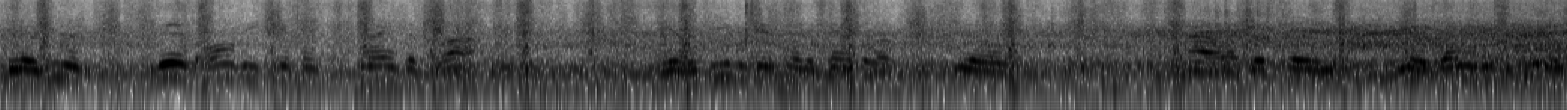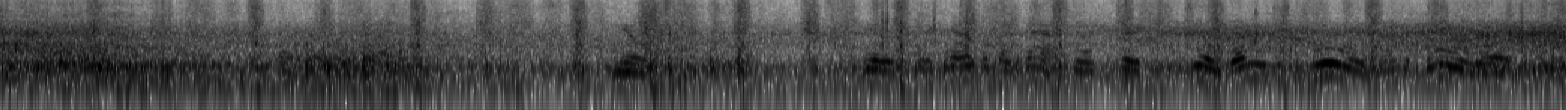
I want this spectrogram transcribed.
You know, you would live all these different kinds of lives. You know, she even gives an example of, you know, uh, like let's say, you know, running this pool. You know, you know, examples like that. You know, you know, running this pool, like a pool, or the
